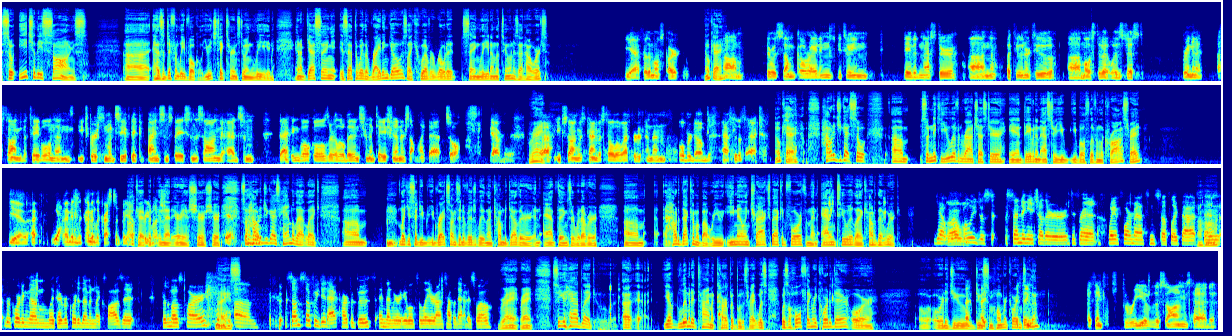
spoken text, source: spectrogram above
so each of these songs uh, has a different lead vocal. You each take turns doing lead, and I'm guessing is that the way the writing goes? Like whoever wrote it sang lead on the tune. Is that how it works? Yeah, for the most part. Okay. Um, there was some co-writing between David and Esther on a tune or two. Uh, most of it was just bringing a, a song to the table, and then each person would see if they could find some space in the song to add some backing vocals or a little bit of instrumentation or something like that. So, yeah, Right. uh, each song was kind of a solo effort, and then overdubbed after the fact. Okay. How did you guys so um so Nikki, you live in Rochester and David and Esther, you you both live in La Crosse, right? Yeah, I, Yeah. I'm in the I'm in La Crescent, but yeah, okay, pretty but much. in that area, sure, sure. Yeah. So how Mhm. did you guys handle that like um like you said you'd you'd write songs individually and then come together and add things or whatever. Um how did that come about? Were you emailing tracks back and forth and then adding to it? Like how did that work? Yeah, we're well- fully just sending each other different wave formats and stuff like that Uh-huh. and recording them. Like I recorded them in my closet for the most part. Nice. um, some stuff we did at Carpet Booth, and then we were able to layer on top of that as well. Right, right. So you had like, uh, you have limited time at Carpet Booth, right? Was was the whole thing recorded there, or or, or did you do I- some home recording think- too? Then I think three of the songs had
